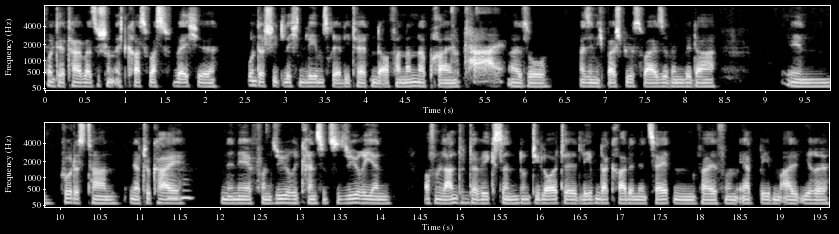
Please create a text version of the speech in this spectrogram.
Und ja teilweise schon echt krass, was welche unterschiedlichen Lebensrealitäten da aufeinanderprallen. Total. Also, weiß ich nicht, beispielsweise, wenn wir da in Kurdistan, in der Türkei, Mhm. in der Nähe von Syrien, Grenze zu Syrien, auf dem Land unterwegs sind und die Leute leben da gerade in den Zelten, weil vom Erdbeben all ihre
